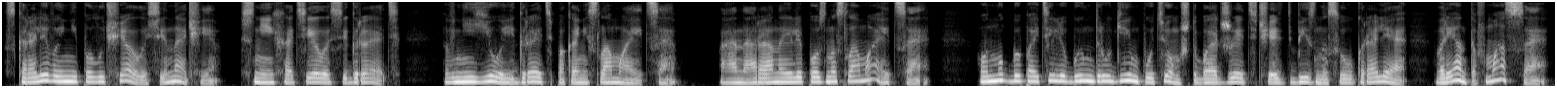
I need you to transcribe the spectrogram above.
С королевой не получалось иначе, с ней хотелось играть, в нее играть, пока не сломается. Она рано или поздно сломается. Он мог бы пойти любым другим путем, чтобы отжать часть бизнеса у короля, вариантов масса —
